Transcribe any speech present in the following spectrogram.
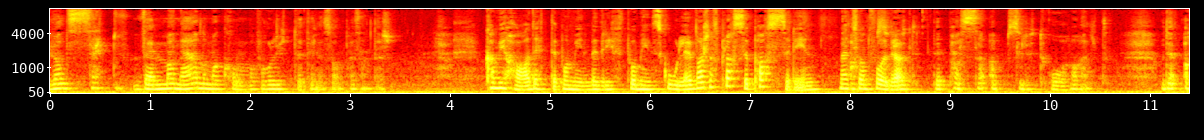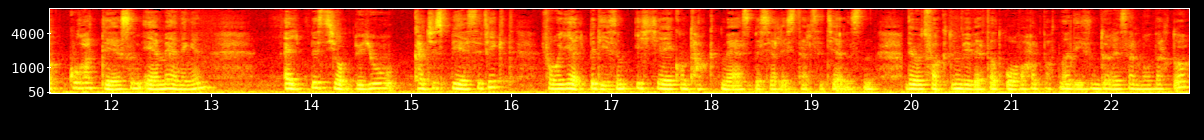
uansett hvem man er når man kommer for å lytte til en sånn presentasjon. Kan vi ha dette på min bedrift, på min skole? Hva slags plasser passer det inn med et sånt foredrag? Det passer absolutt overalt. Og det er akkurat det som er meningen. Elpis jobber jo kanskje spesifikt for å hjelpe de som ikke er i kontakt med spesialisthelsetjenesten. Det er jo et faktum vi vet at over halvparten av de som dør i selvmord hvert år,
